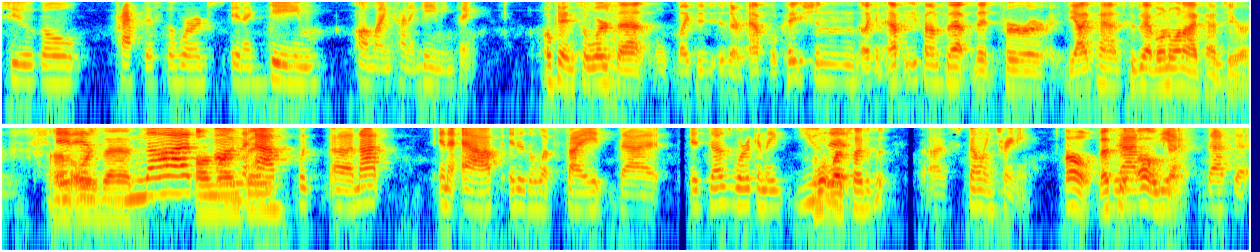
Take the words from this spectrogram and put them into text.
to go practice the words in a game, online kind of gaming thing. Okay, and so where's that? Like, did, is there an application, like an app that you found for that, that for the iPads? Because we have one-to-one iPads here. Um, It or is is that not online on the thing? app, like, uh, not in an app. It is a website that it does work, and they use What it. website is it? Uh, spelling training. Oh, that's, it. Oh, okay. Yeah, that's it.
